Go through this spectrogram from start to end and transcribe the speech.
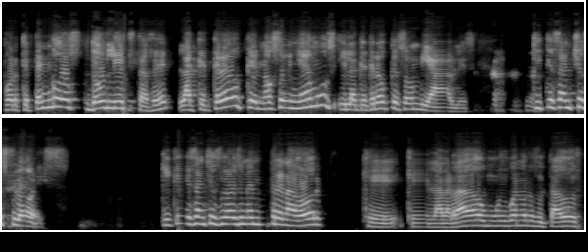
porque tengo dos, dos listas, ¿eh? la que creo que no soñamos y la que creo que son viables. Quique Sánchez Flores. Quique Sánchez Flores es un entrenador que, que la verdad ha dado muy buenos resultados.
